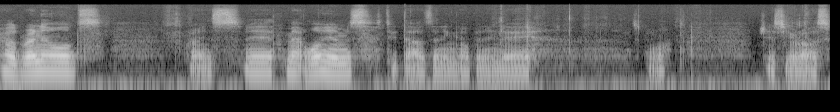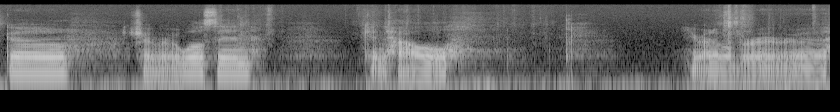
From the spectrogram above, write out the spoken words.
Harold Reynolds, Ryan Smith, Matt Williams, 2000 opening day. Cool. Jesse Orosco, Trevor Wilson, Ken Howell, Geronimo Barrera,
